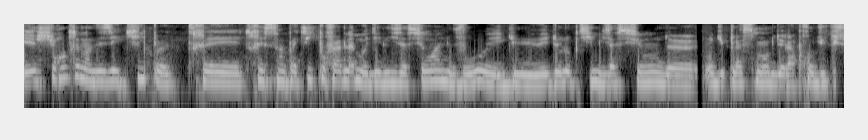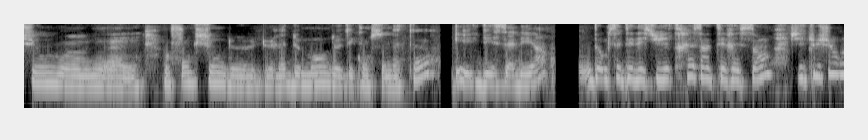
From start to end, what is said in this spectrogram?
Et je suis rentrée dans des équipes très, très sympathiques pour faire de la modélisation à nouveau et, de l'optimisation du placement de la production euh, en fonction de la demande des consommateurs et des aléas. Donc c'était des sujets très intéressants. J'ai toujours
